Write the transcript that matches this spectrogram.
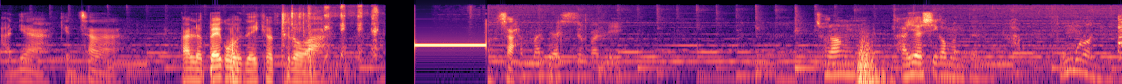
아니야 괜찮아. 빨리 빼고 내 곁으로 와자. 한마디 하시죠 빨리. 저랑 다이아 씨가 만든 하- 동물원입니다.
